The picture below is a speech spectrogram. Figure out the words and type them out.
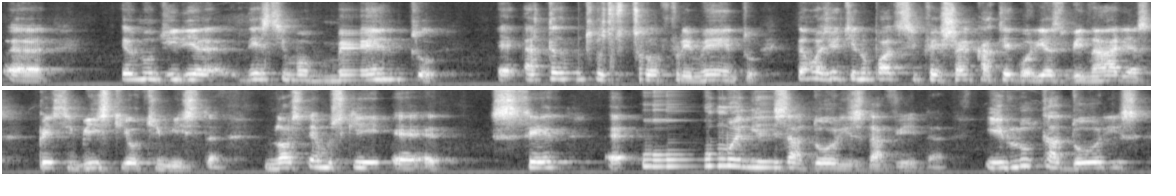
é, eu não diria nesse momento é, há tanto sofrimento, então, a gente não pode se fechar em categorias binárias, pessimista e otimista. Nós temos que é, ser é, humanizadores da vida e lutadores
